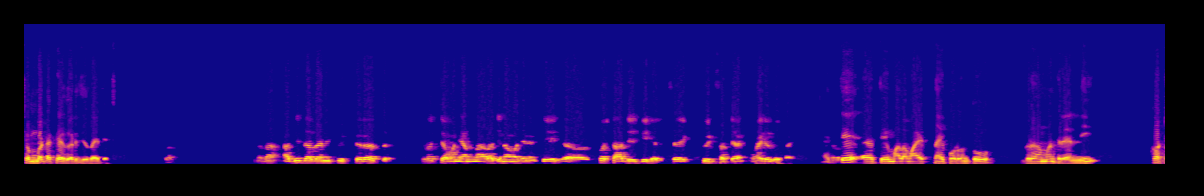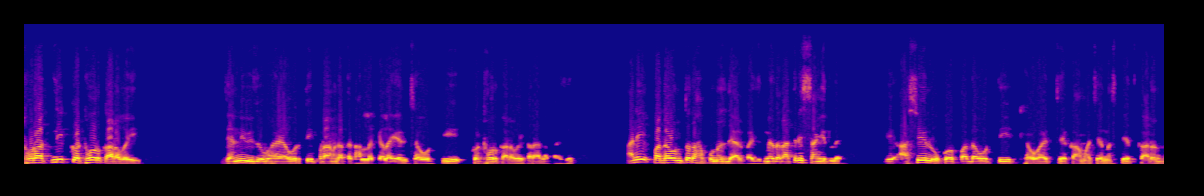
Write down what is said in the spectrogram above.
शंभर टक्के गरजेचं आहे त्याचं. दादा अजितदादांनी ट्विट करत सूरज चव्हाण यांना राजीनामा देण्याचे स्पष्ट आदेश दिलेले एक ट्विट सध्या व्हायरल होत आहे. ते ते मला माहीत नाही परंतु गृहमंत्र्यांनी कठोरातली कठोर कारवाई ज्यांनी विजूभायावरती प्राणघातक हल्ला केला यांच्यावरती कठोर कारवाई करायला पाहिजे. आणि पदावरून तर हाकूनच द्यायला पाहिजे मी आता रात्रीच सांगितलंय. की असे लोक पदावरती ठेवायचे कामाचे नसतेत. कारण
